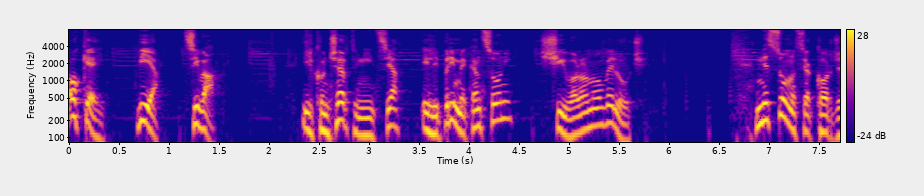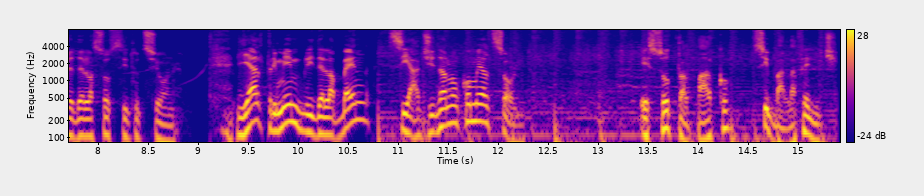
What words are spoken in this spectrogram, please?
Ok, via, si va. Il concerto inizia e le prime canzoni scivolano veloci. Nessuno si accorge della sostituzione. Gli altri membri della band si agitano come al solito. E sotto al palco si balla felici.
